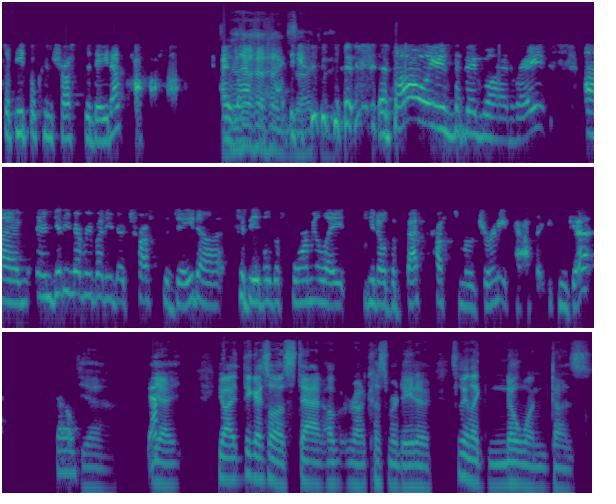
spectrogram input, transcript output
so people can trust the data. Ha ha ha. I laugh at that exactly. that's always the big one, right? Um, and getting everybody to trust the data to be able to formulate, you know, the best customer journey path that you can get. So yeah, yeah, yeah. yeah I think I saw a stat around customer data. Something like no one does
